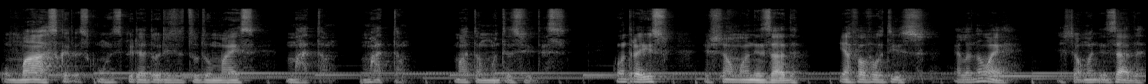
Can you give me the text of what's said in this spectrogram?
com máscaras, com respiradores e tudo mais, matam, matam, matam muitas vidas. Contra isso, está humanizada e a favor disso, ela não é. Está humanizada.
